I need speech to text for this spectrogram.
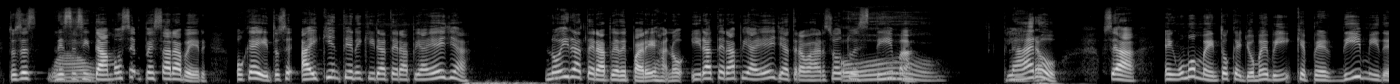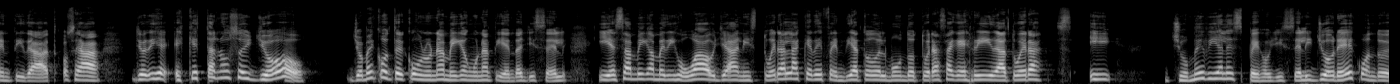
Entonces Wow. necesitamos empezar a ver, ok, entonces hay quien tiene que ir a terapia a ella. No ir a terapia de pareja, no, ir a terapia a ella, a trabajar su autoestima. Oh. Claro. O sea, en un momento que yo me vi que perdí mi identidad, o sea, yo dije, es que esta no soy yo. Yo me encontré con una amiga en una tienda, Giselle, y esa amiga me dijo, wow, Janice, tú eras la que defendía a todo el mundo, tú eras aguerrida, tú eras... Y yo me vi al espejo, Giselle, y lloré cuando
